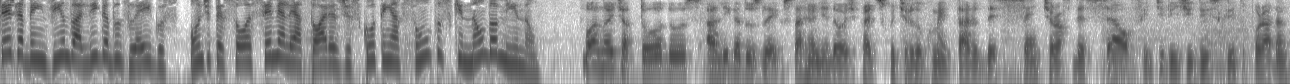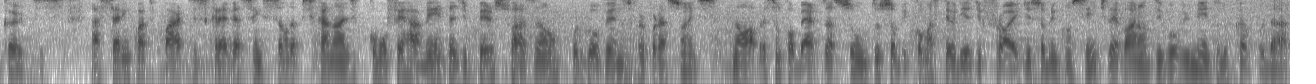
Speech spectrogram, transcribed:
Seja bem-vindo à Liga dos Leigos, onde pessoas semi-aleatórias discutem assuntos que não dominam. Boa noite a todos. A Liga dos Leigos está reunida hoje para discutir o documentário The Center of the Self, dirigido e escrito por Adam Curtis. A série em quatro partes escreve a ascensão da psicanálise como ferramenta de persuasão por governos e corporações. Na obra são cobertos assuntos sobre como as teorias de Freud sobre o inconsciente levaram ao desenvolvimento do campo das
